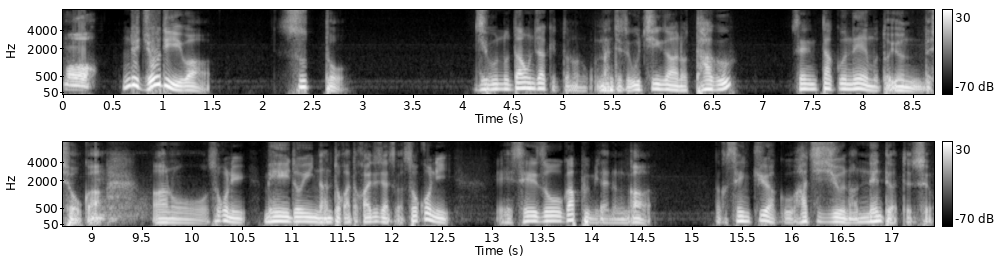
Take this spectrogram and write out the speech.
もで、ジョディは、スッと、自分のダウンジャケットの、なんていうんですか、内側のタグ？洗濯ネームと言うんでしょうか。あの、そこにメイドインなんとかと書いてるじゃないですか。そこに、えー製造月日みたいなのが、なんか1980何年ってやってるんですよ。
